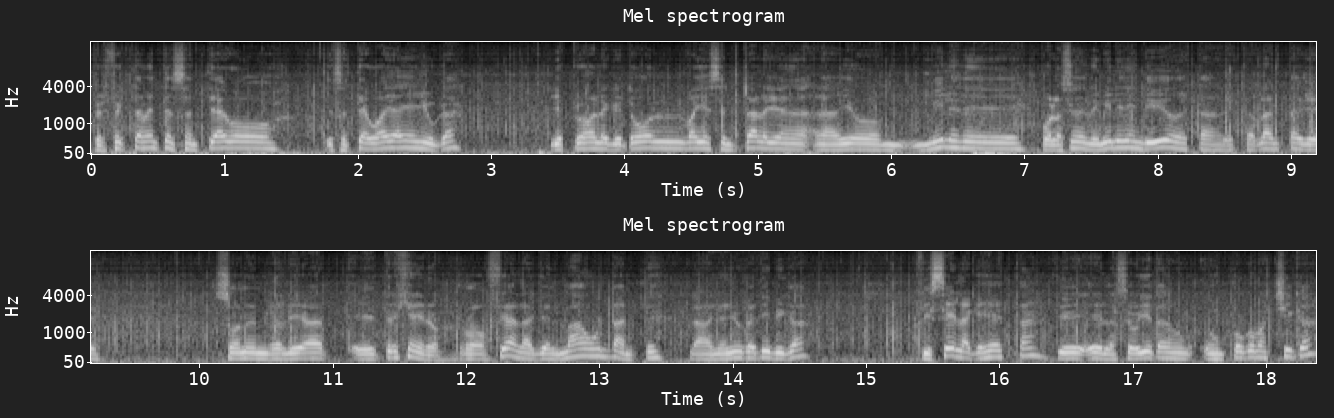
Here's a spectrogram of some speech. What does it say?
perfectamente en Santiago, en Santiago hay Ñuñuca y es probable que todo el Valle Central haya habido miles de poblaciones de miles de individuos de esta, de esta planta que son en realidad eh, tres géneros. Rodofiala, que es el más abundante, la ñañuca típica, Ficela, que es esta, que eh, la cebolleta es un, poco más chica,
